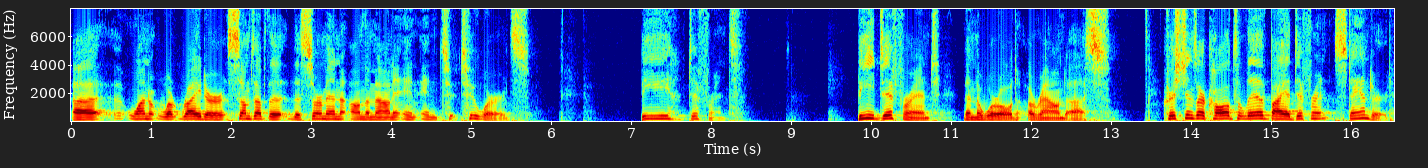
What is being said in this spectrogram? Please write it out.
uh, one writer sums up the, the Sermon on the Mount in, in two words Be different. Be different than the world around us. Christians are called to live by a different standard.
